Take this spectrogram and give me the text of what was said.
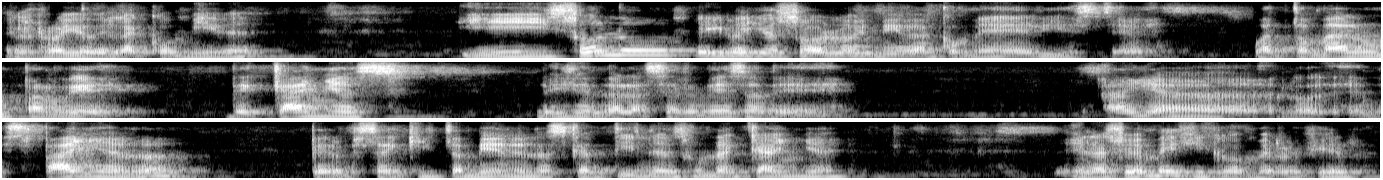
el rollo de la comida. Y solo, iba yo solo y me iba a comer y este, o a tomar un par de, de cañas, le dicen a la cerveza de, allá en España, ¿no? Pero pues aquí también en las cantinas una caña, en la Ciudad de México me refiero.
